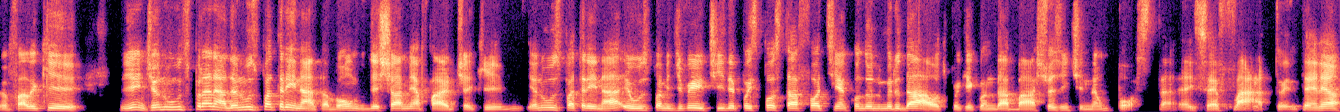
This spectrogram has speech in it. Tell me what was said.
Eu falo que Gente, eu não uso para nada, eu não uso para treinar, tá bom? Vou deixar a minha parte aqui. Eu não uso para treinar, eu uso para me divertir e depois postar a fotinha quando o número dá alto, porque quando dá baixo a gente não posta. Isso é fato, entendeu?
